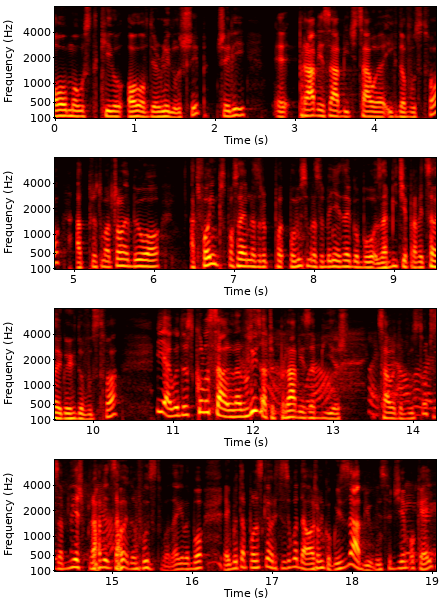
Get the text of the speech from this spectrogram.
almost kill all of their leadership, czyli y, prawie zabić całe ich dowództwo, a przetłumaczone było a twoim sposobem na pomysłem na zrobienie tego było zabicie prawie całego ich dowództwa i jakby to jest kolosalna różnica, czy prawie zabijesz całe dowództwo, czy zabijesz prawie całe dowództwo, tak? No bo jakby ta polska wersja zakładała, że on kogoś zabił, więc stwierdziłem, okej,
